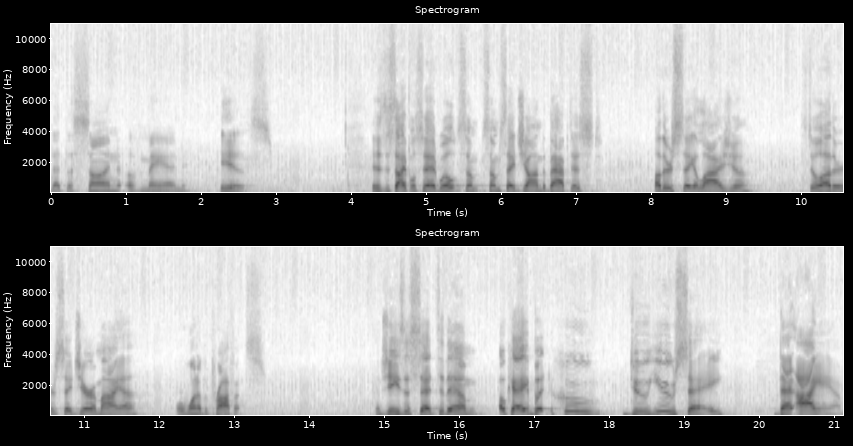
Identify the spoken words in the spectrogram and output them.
that the Son of Man is? His disciples said, Well, some, some say John the Baptist, others say Elijah, still others say Jeremiah or one of the prophets. And Jesus said to them, Okay, but who do you say that I am?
